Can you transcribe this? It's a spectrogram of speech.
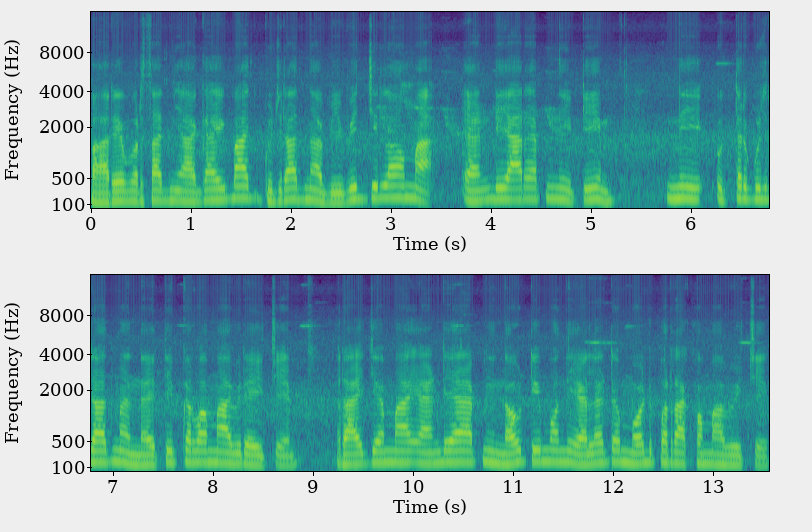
ભારે વરસાદની આગાહી બાદ ગુજરાતના વિવિધ જિલ્લાઓમાં એનડીઆરએફની ટીમની ઉત્તર ગુજરાતમાં નૈતિક કરવામાં આવી રહી છે. રાજ્યમાં એનડીઆરએફની નવ ટીમોની એલર્ટ મોડ પર રાખવામાં આવી છે.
